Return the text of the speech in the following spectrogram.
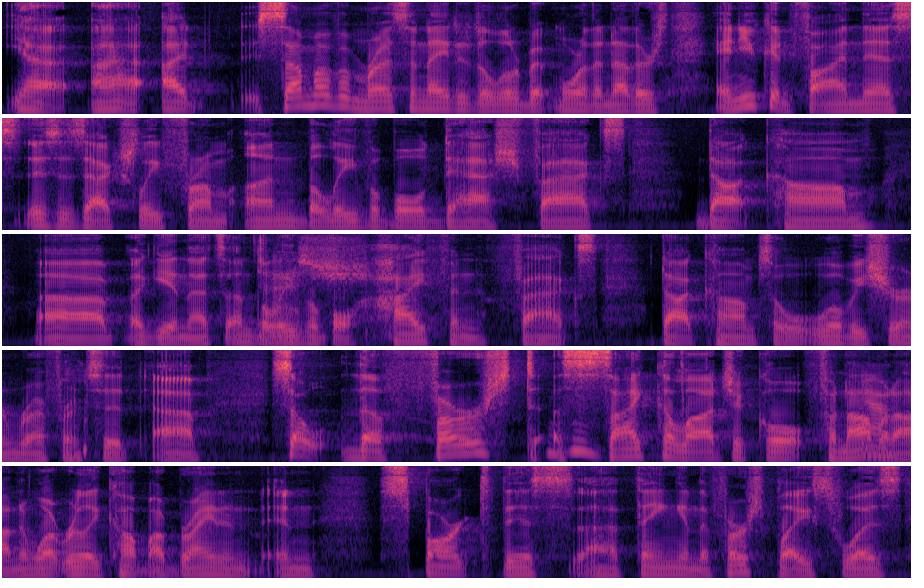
Yeah, I, I some of them resonated a little bit more than others, and you can find this. This is actually from unbelievable-facts.com. Uh, again, that's unbelievable-facts.com. So we'll be sure and reference it. Uh, so the 1st psychological phenomenon, and what really caught my brain and, and sparked this uh, thing in the first place was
